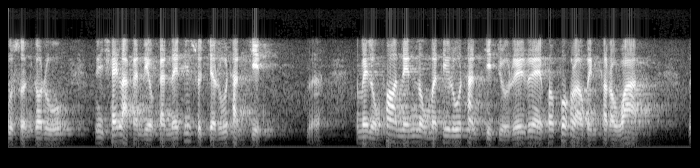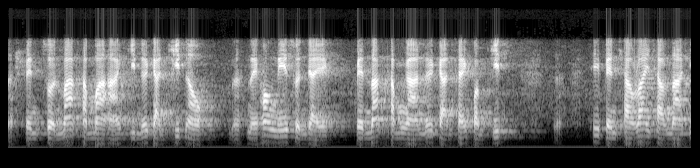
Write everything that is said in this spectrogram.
กุศลก็รู้ นี่ใช้หลักกันเดียวกันในที่สุดจะรู้ทันจิตนะทำไมหลวงพ่อเน้นลงมาที่รู้ทันจิตอยู่เรื่อยๆเพราะพวกเราเป็นคารวะนะเป็นส่วนมากทำมาหากินด้วยการคิดเอานะในห้องนี้ส่วนใหญ่เป็นนักทำงานด้วยการใช้ความคิดนะที่เป็นชาวไร่ชาวนาจ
